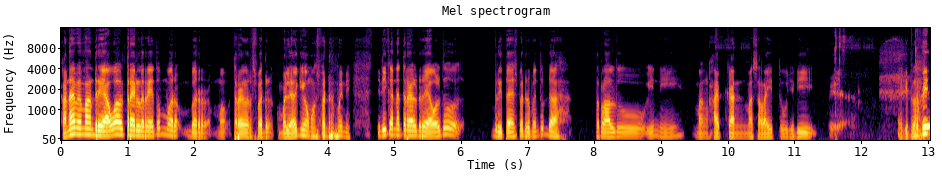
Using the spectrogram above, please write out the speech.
karena memang dari awal trailernya itu ber, ber trailer Spider kembali lagi ngomong Spiderman nih jadi karena trailer dari awal tuh beritanya Spiderman tuh udah terlalu ini menghypekan masalah itu jadi ya Ya gitu Tapi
